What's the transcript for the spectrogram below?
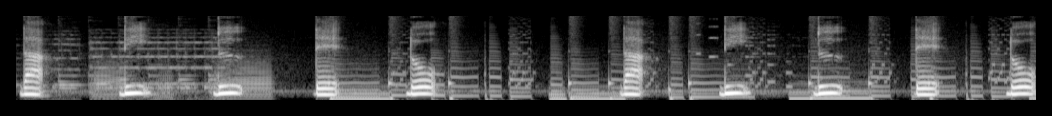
拉、li、lu、de、lo。拉、li、lu、de、lo。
